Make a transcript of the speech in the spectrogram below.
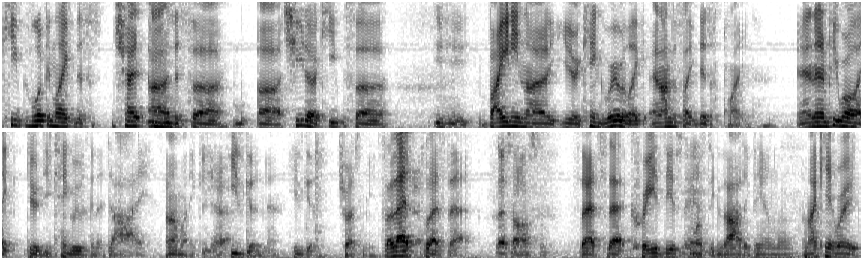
keeps looking like this che- uh, Mhm. this uh uh cheetah keeps uh hmm biting uh, your kangaroo, like, and I'm just like, they're just playing. And then people are like, dude, your kangaroo's gonna die. And I'm like, Yeah. he's good, man. He's good. Trust me. So that, Yeah. so that's that. That's awesome. So that's that craziest, Man. most exotic animal, and I can't wait.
